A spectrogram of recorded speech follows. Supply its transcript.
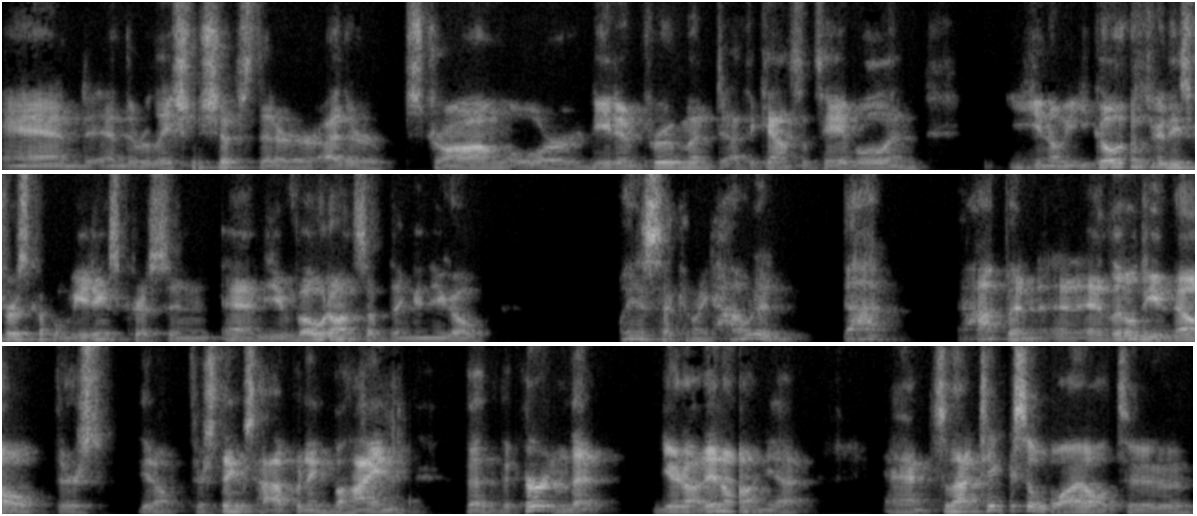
and and the relationships that are either strong or need improvement at the council table. And you know you go through these first couple meetings chris and and you vote on something and you go wait a second like how did that happen? And, and little do you know there's you know there's things happening behind the the curtain that you're not in on yet. And so that takes a while to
